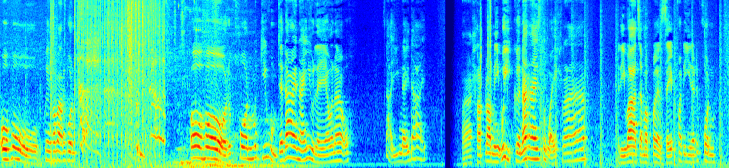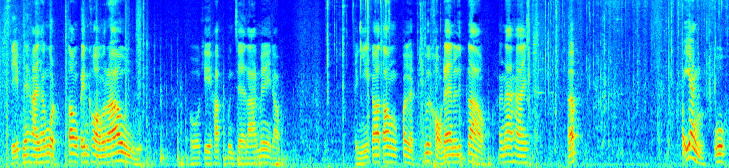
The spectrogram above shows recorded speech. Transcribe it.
โอ้โห เพื่อนเขามาทุกคน โอ้โห ทุกคนเมื่อกี้ผมจะได้ไนท์อยู่แล้วนะโอ้สายยิงไนได้มาครับรอบนี้อุ้ยเกิดหน้าไฮสวยครับ พอดีว่าจะมาเปิดเซฟพอดีนะทุกคน เซฟในไฮทั้งหมดต้องเป็นของเรา โอเคครับกุญแจร้านไม่ดับ อย่างนี้ก็ต้องเปิดด้วยของแดงเลยหรือเปล่า ข้างหน้าไฮครับเปี้ยง โอ้โห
